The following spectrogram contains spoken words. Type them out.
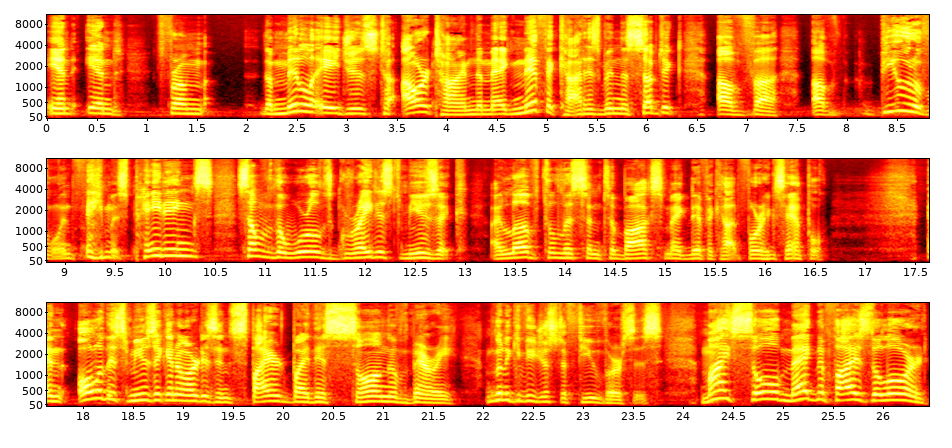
And, and from the Middle Ages to our time, the Magnificat has been the subject of, uh, of beautiful and famous paintings, some of the world's greatest music. I love to listen to Bach's Magnificat, for example. And all of this music and art is inspired by this Song of Mary. I'm going to give you just a few verses. My soul magnifies the Lord,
